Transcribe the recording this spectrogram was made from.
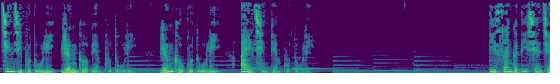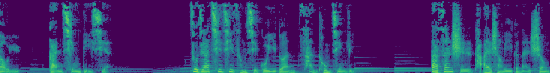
经济不独立，人格便不独立；人格不独立，爱情便不独立。第三个底线教育：感情底线。作家七七曾写过一段惨痛经历。大三时，她爱上了一个男生，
